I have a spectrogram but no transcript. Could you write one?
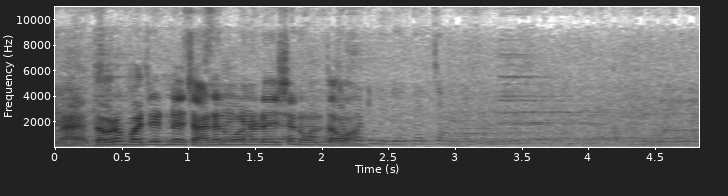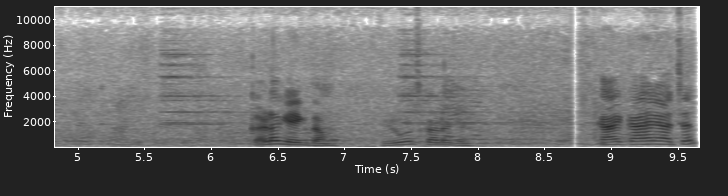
नाही तेवढं बजेट नाही चॅनल मॉनिटायझेशन होईल तेव्हा. कडक एकदम. व्ह्यूज कडक आहे. काय काय आहे आचल?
